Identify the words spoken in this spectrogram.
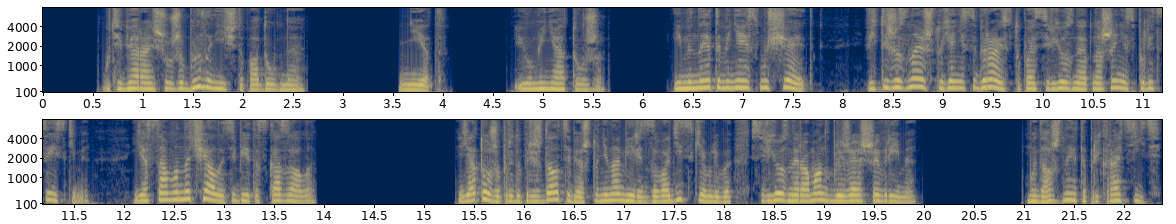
— У тебя раньше уже было нечто подобное? — Нет. И у меня тоже. Именно это меня и смущает. Ведь ты же знаешь, что я не собираюсь вступать в серьезные отношения с полицейскими. Я с самого начала тебе это сказала. Я тоже предупреждал тебя, что не намерен заводить с кем-либо серьезный роман в ближайшее время. — Мы должны это прекратить,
